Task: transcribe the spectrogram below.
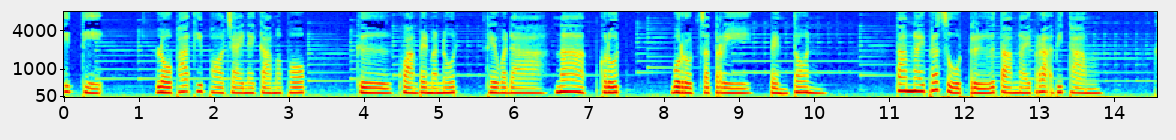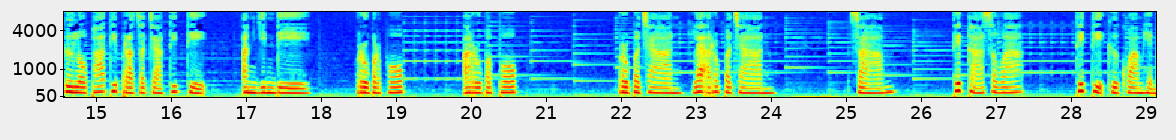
ทิฏฐิ โลภะที่พอใจในกามภพ คือความเป็นมนุษย์ เทวดา นาค ครุฑ บุรุษสตรี เป็นต้น ตามในพระสูตรหรือตามในพระอภิธรรม คือโลภะที่ปราศจากทิฏฐิ อันยินดี รูปภพอรูปภพรูปฌานและอรูปฌาน 3. ทิฏฐาสวะ ทิฏฐิคือความเห็น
